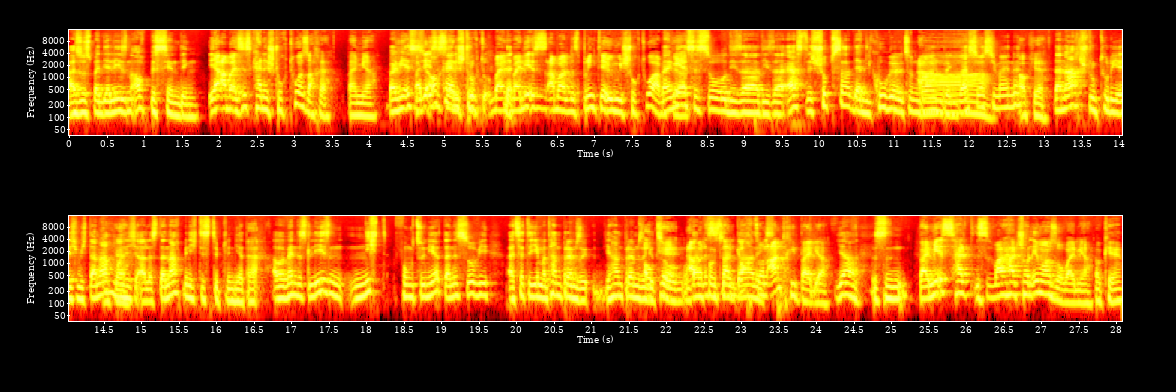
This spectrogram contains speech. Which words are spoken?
Also ist bei dir Lesen auch ein bisschen Ding. Ja, aber es ist keine Struktursache bei mir. Bei mir ist Bei es ja ist auch es ja keine eine Struktur. Bei, Ne. bei dir ist es aber, das bringt dir irgendwie Struktur. Bei mir gehört. ist es so dieser, dieser erste Schubser, der die Kugel zum Rollen Ah, bringt. Weißt du, was ich meine? okay. Danach strukturiere ich mich, danach Okay. mache ich alles, danach bin ich diszipliniert. Ja. Aber wenn das Lesen nicht funktioniert, dann ist es so wie, als hätte jemand Handbremse, die Handbremse okay, gezogen und aber dann das ist dann funktioniert gar so ein nichts. Antrieb bei dir. ja, das ist ein. Bei mir ist es halt, es war halt schon immer so bei mir. Okay.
